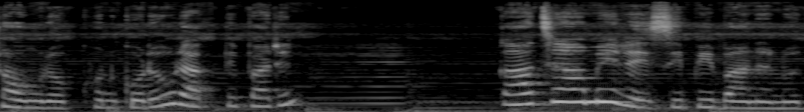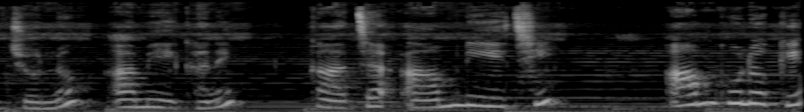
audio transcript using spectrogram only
সংরক্ষণ করেও রাখতে পারেন। কাঁচা আমের রেসিপি বানানোর জন্য আমি এখানে কাঁচা আম নিয়েছি। আমগুলোকে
